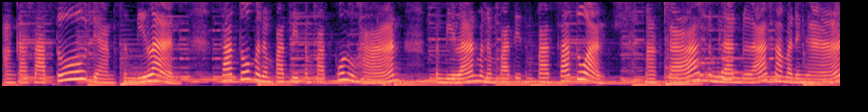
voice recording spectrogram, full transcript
angka 1 dan 9 satu menempati tempat puluhan, sembilan menempati tempat satuan. Maka sembilan belas sama dengan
